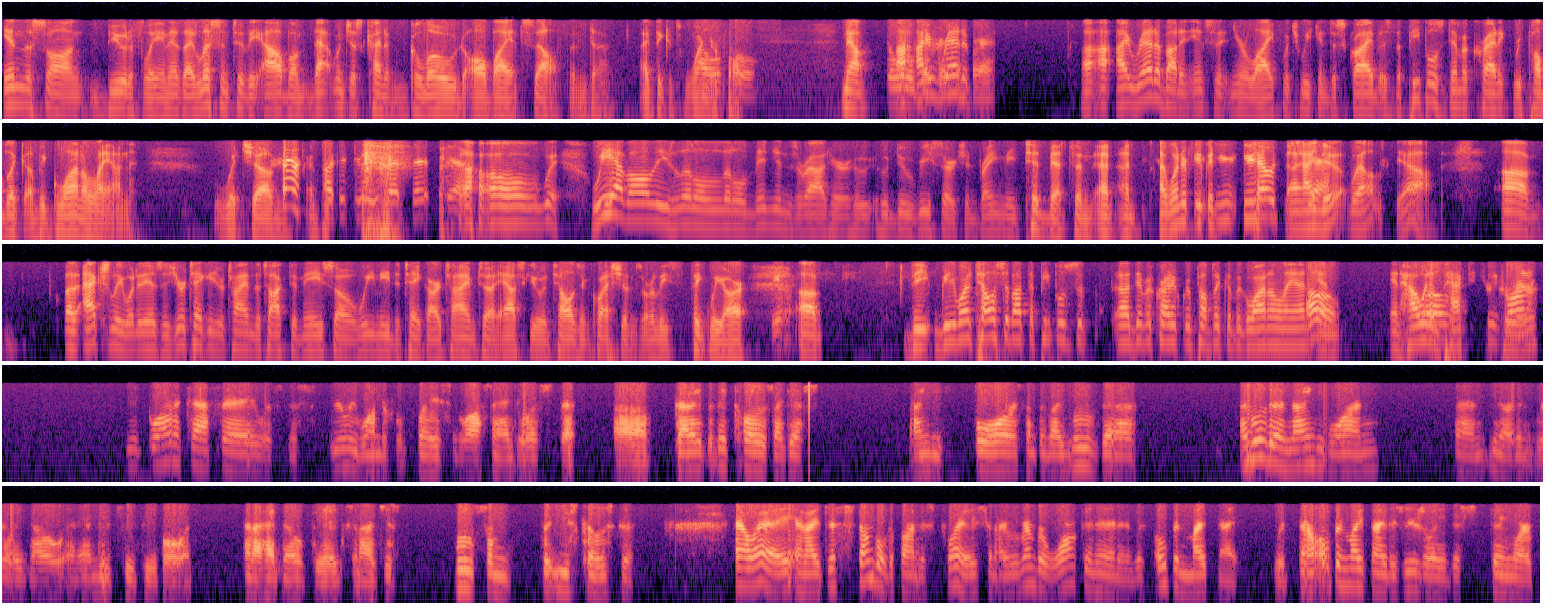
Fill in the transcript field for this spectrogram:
in the song beautifully, and as I listened to the album, that one just kind of glowed all by itself, and uh, I think it's wonderful. Oh, cool. Now, It's a little I, I read Brad. uh, I I read about an incident in your life which we can describe as the People's Democratic Republic of Iguanaland, which um, How did you read that bit? Yeah. oh, we, we have all these little little minions around here who who do research and bring me tidbits, and and, and I wonder if you could. You, you know, I, I yeah. do. Well, yeah. Um, but actually, what it is is you're taking your time to talk to me, so we need to take our time to ask you intelligent questions, or at least think we are. Yeah. Um, the do you want to tell us about the People's uh, Democratic Republic of Iguanaland Oh. and and how it Well, impacted your Iguana- career? The Iguana Cafe was this really wonderful place in Los Angeles that uh got it, but they closed I guess ninety four or something. I moved there I moved there in ninety one and, you know, I didn't really know and I knew two people and, and I had no gigs and I just moved from the East Coast to LA and I just stumbled upon this place and I remember walking in and it was open mic night. With now open mic night is usually this thing where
